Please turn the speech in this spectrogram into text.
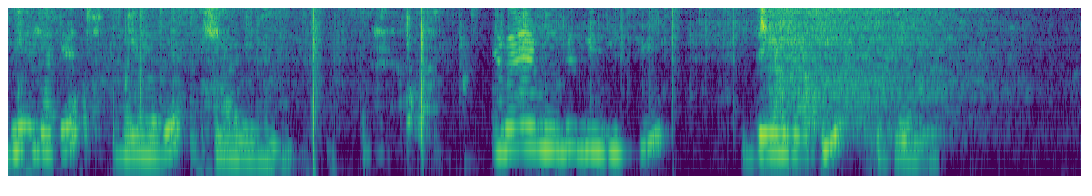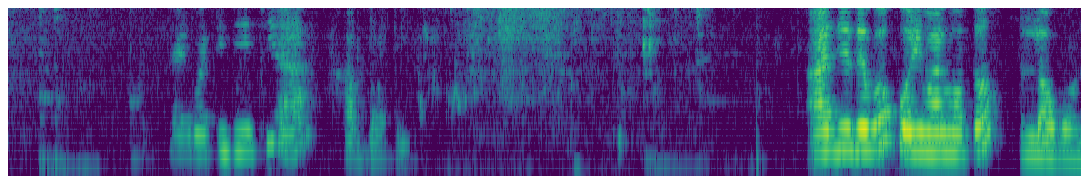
দিয়ে এটাকে ভালোভাবে নাড়িয়ে নেব। এবার এর মধ্যে দিয়ে দিচ্ছি দেড় বাটি জল। বাটি দিয়েছি আর হাফ বাটি। আর দিয়ে দেবো পরিমাণ মতো লবণ।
